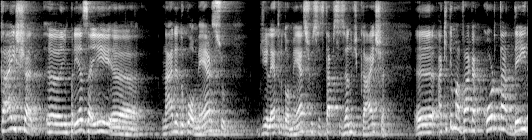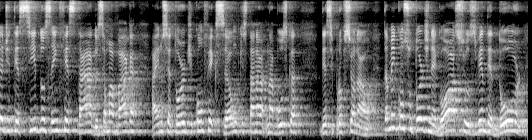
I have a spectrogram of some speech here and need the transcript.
caixa, uh, empresa aí uh, na área do comércio de eletrodomésticos, se está precisando de caixa Uh, aqui tem uma vaga cortadeira de tecidos enfestados. Isso é uma vaga aí no setor de confecção que está na, na busca desse profissional. Também consultor de negócios, vendedor,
